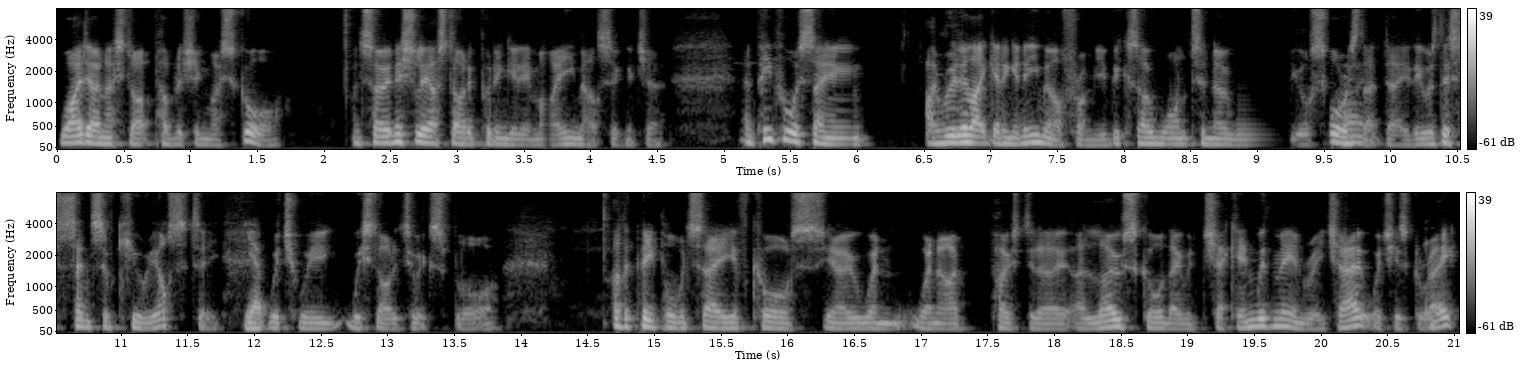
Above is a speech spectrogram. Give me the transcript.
Why don't I start publishing my score? And so initially, I started putting it in my email signature, and people were saying, "I really like getting an email from you because I want to know your scores right. that day." There was this sense of curiosity, yep. which we we started to explore other people would say, of course, you know, when when I posted a, a, low score, they would check in with me and reach out, which is great.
